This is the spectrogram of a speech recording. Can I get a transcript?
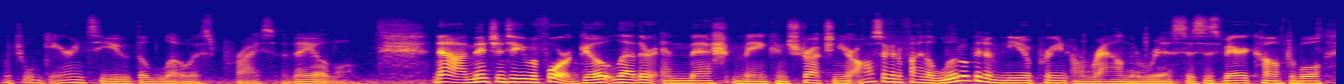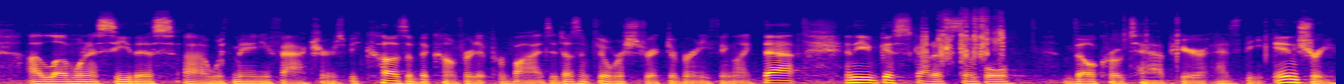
which will guarantee you the lowest price available. Now, I mentioned to you before, goat leather and mesh main construction. You're also gonna find a little bit of neoprene around the wrist. This is very comfortable. I love when I see this uh, with manufacturers because of the comfort it provides. It doesn't feel restrictive or anything like that. And then you've just got a simple Velcro tab here as the entry.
